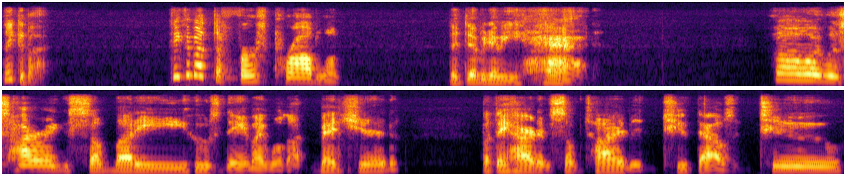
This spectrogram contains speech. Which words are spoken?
Think about it. Think about the first problem that WWE had. Oh, it was hiring somebody whose name I will not mention, but they hired him sometime in 2002,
